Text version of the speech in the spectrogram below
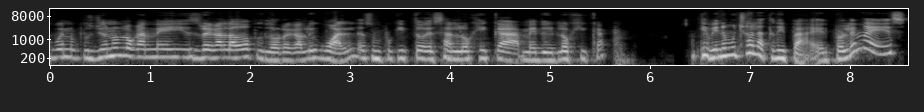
bueno, pues yo no lo gané y es regalado, pues lo regalo igual. Es un poquito esa lógica medio ilógica que viene mucho de la tripa. El problema es,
